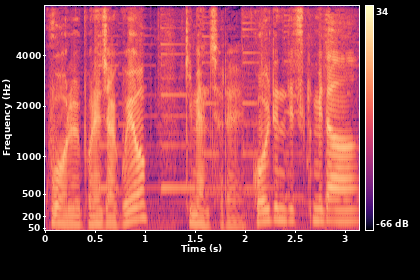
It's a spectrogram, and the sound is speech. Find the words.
9월을 보내자고요. 김현철의 골든 디스크입니다.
